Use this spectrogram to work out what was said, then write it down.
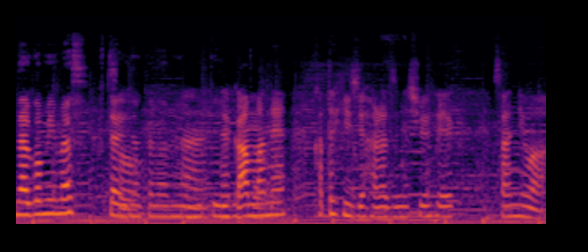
和みます。二人そう。の絡みを見はい、ていると。なんかあんまね肩肘張らずに周平さんには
